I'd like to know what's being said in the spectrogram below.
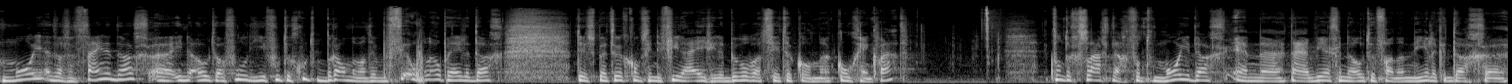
mooie, het was een fijne dag. Eh, in de auto voelde je je voeten goed branden, want we hebben veel gelopen de hele dag. Dus bij terugkomst in de villa even in het bubbelbad zitten kon, eh, kon geen kwaad. Ik vond het een geslaagde dag. Ik vond het een mooie dag. En eh, nou ja, weer genoten van een heerlijke dag eh,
